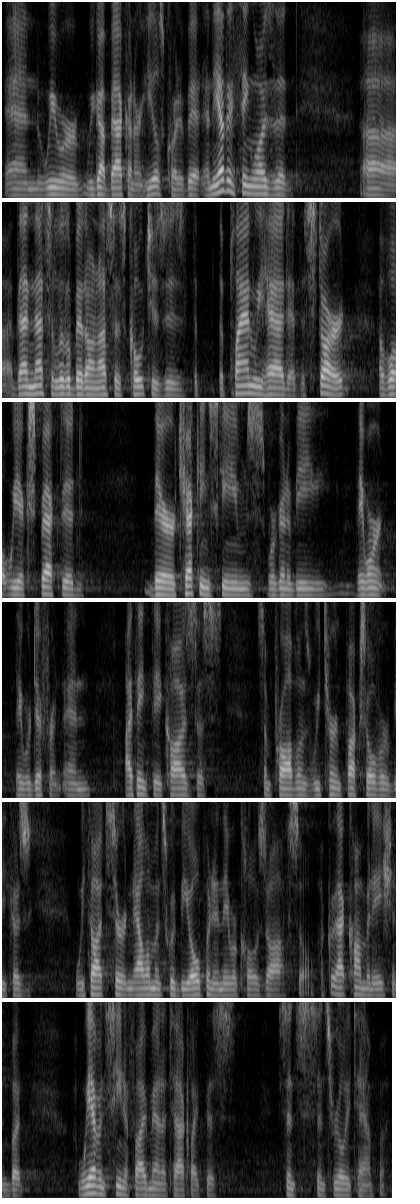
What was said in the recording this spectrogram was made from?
And we, were, we got back on our heels quite a bit. And the other thing was that uh, then that's a little bit on us as coaches is the, the plan we had at the start of what we expected their checking schemes were going to be they weren't they were different. And i think they caused us some problems. We turned pucks over because we thought certain elements would be open and they were closed off. So that combination but we haven't seen a five man attack like this since since really tampa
